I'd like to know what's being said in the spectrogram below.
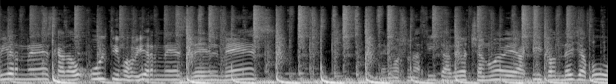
Viernes, cada último viernes del mes, tenemos una cita de 8 a 9 aquí con Deja Vu.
